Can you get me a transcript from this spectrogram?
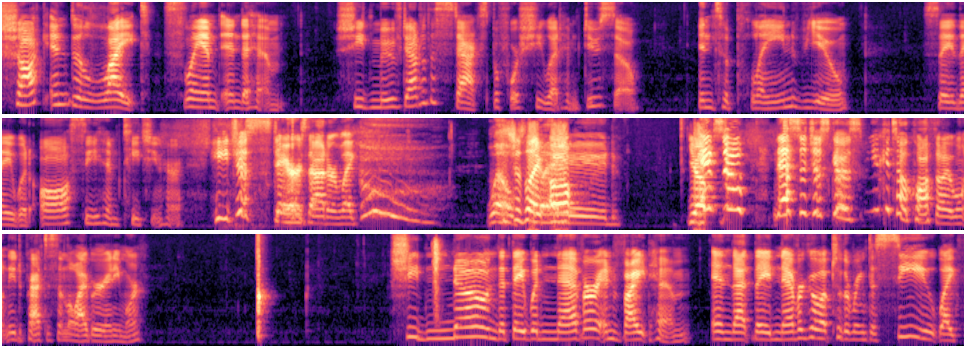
Shock and delight slammed into him. She'd moved out of the stacks before she let him do so, into plain view, so they would all see him teaching her. He just stares at her like, well, He's just like, oh. played." Yep. And so Nesta just goes, You can tell Clotho I won't need to practice in the library anymore. She'd known that they would never invite him and that they'd never go up to the ring to see like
